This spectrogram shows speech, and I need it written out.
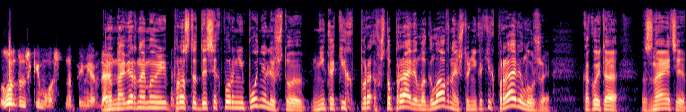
Лондонский мост, например, да? Ну, наверное, мы просто до сих пор не поняли, что никаких, что правило главное, что никаких правил уже какой-то, знаете,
